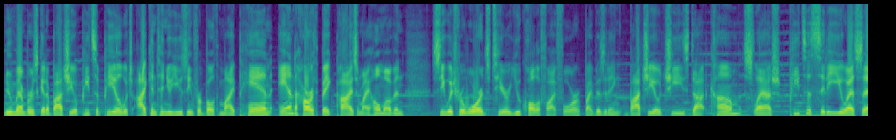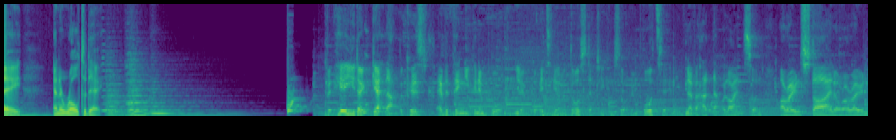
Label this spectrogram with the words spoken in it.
New members get a Bacio pizza peel, which I continue using for both my pan and hearth baked pies in my home oven. See which rewards tier you qualify for by visiting baciocheese.com slash pizza city USA and enroll today. But here you don't get that because everything you can import, you know, we've got Italy on the doorstep, you can sort of import it, and you've never had that reliance on our own style or our own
